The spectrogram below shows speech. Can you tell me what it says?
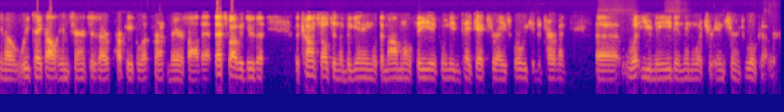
you know we take all insurances. Our, our people up front verify that. That's why we do the the consult in the beginning with a nominal fee if we need to take X-rays, where we can determine uh, what you need and then what your insurance will cover.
